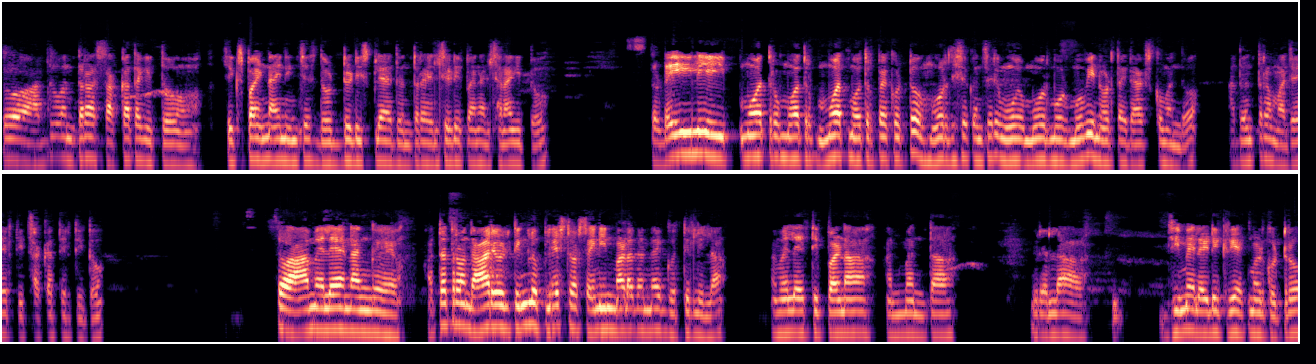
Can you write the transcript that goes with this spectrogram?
ಸೊ ಅದು ಒಂಥರ ಸಖತ್ತಾಗಿತ್ತು. ಸಿಕ್ಸ್ ಪಾಯಿಂಟ್ ನೈನ್ ಇಂಚಸ್ ದೊಡ್ಡ ಡಿಸ್ಪ್ಲೇ ಅದೊಂಥರ ಎಲ್ ಸಿ ಡಿ ಪ್ಯಾನಲ್ ಚೆನ್ನಾಗಿತ್ತು. ಸೊ ಡೈಲಿ ಮೂವತ್ತು ಮೂವತ್ತು ಮೂವತ್ತು ಮೂವತ್ತು ರೂಪಾಯಿ ಕೊಟ್ಟು ಮೂರು ದಿವಸಕ್ಕೊಂದ್ಸರಿ ಮೂರು ಮೂರ್ ಮೂರ್ ಮೂವಿ ನೋಡ್ತಾ ಇದ್ದೆ ಹಾಕ್ಸ್ಕೊಂಬಂದು. ಅದೊಂಥರ ಮಜಾ ಇರ್ತಿತ್ತು, ಸಖತ್ ಇರ್ತಿತ್ತು. ಸೊ ಆಮೇಲೆ ನಂಗೆ ಹತ್ತತ್ರ ಒಂದು ಆರು ಏಳು ತಿಂಗಳು ಪ್ಲೇ ಸ್ಟೋರ್ ಸೈನ್ ಇನ್ ಮಾಡೋದಂದ್ರೆ ಗೊತ್ತಿರ್ಲಿಲ್ಲ. ಆಮೇಲೆ ತಿಪ್ಪಣ್ಣ, ಹನುಮಂತ ಇವರೆಲ್ಲ ಜಿಮೇಲ್ ಐ ಡಿ ಕ್ರಿಯೇಟ್ ಮಾಡಿಕೊಟ್ರು.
